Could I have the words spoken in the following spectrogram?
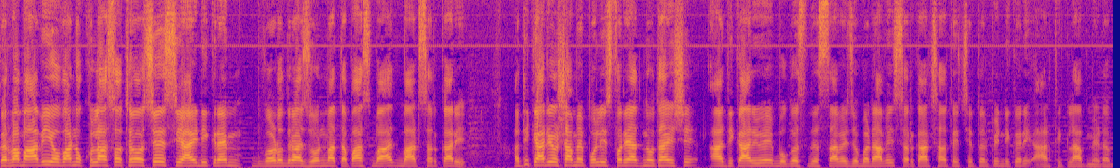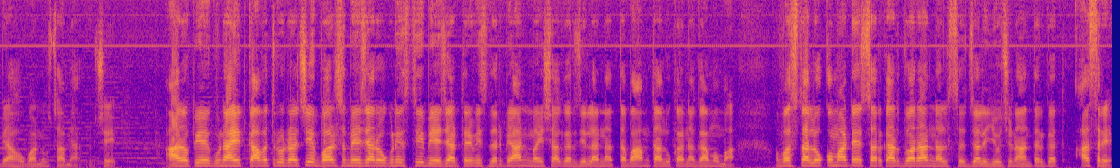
કરવામાં આવી હોવાનો ખુલાસો થયો છે. સીઆઈડી ક્રાઇમ વડોદરા ઝોનમાં તપાસ બાદ બાર સરકારી અધિકારીઓ સામે પોલીસ ફરિયાદ નોંધાઈ છે. આ અધિકારીઓએ બોગસ દસ્તાવેજો બનાવી સરકાર સાથે છેતરપિંડી કરી આર્થિક લાભ મેળવ્યા હોવાનું સામે આવ્યું છે. આરોપીઓએ ગુનાહિત કાવતરું રચી વર્ષ બે હજાર ઓગણીસથી બે હજાર ત્રેવીસ દરમિયાન મહીસાગર જિલ્લાના તમામ તાલુકાના ગામોમાં વસતા લોકો માટે સરકાર દ્વારા નલ જલ યોજના અંતર્ગત આશરે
